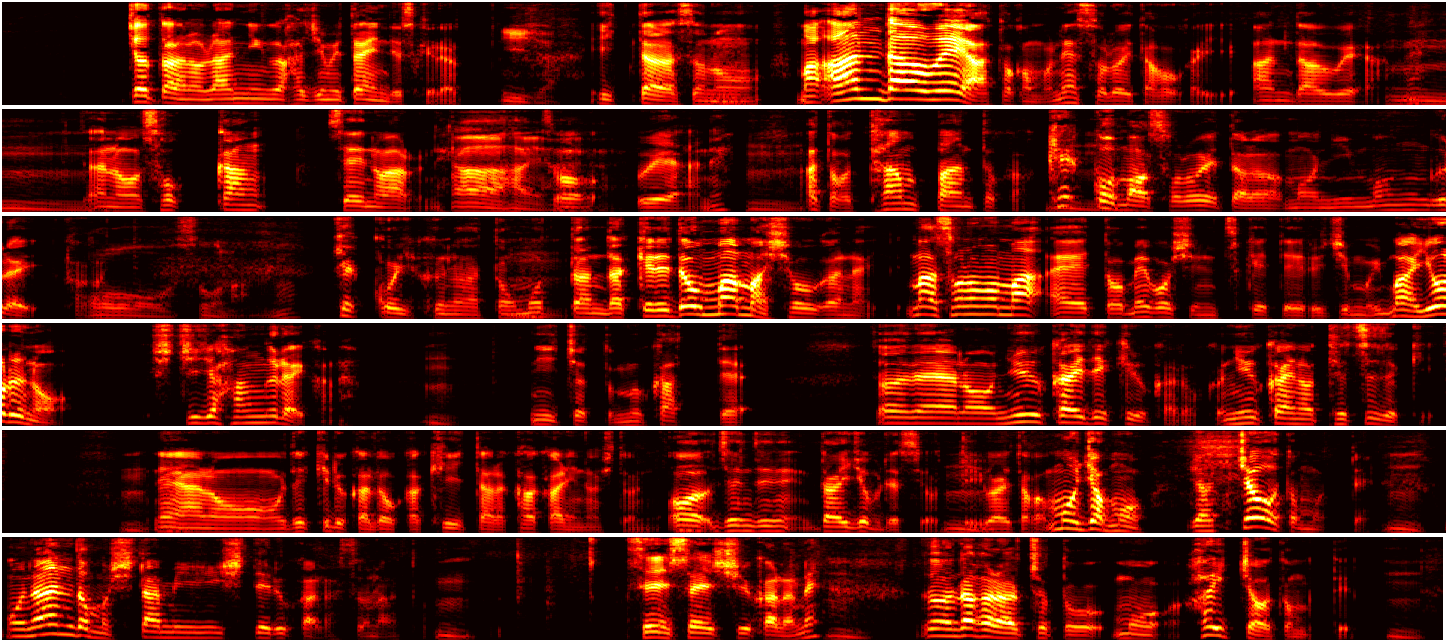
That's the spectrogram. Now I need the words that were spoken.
ちょっとあのランニング始めたいんですけど。いいいじゃん。行ったらその、まあアンダーウェアとかもね揃えた方がいいアンダーウェアね。あの速乾性のあるね。あーはいはいはい。そうウェアね、あとは短パンとか結構まあ揃えたらもう2万ぐらいかかるおおそうなのね。結構行くなと思ったんだけれど、まあまあしょうがない。まあそのまま、えっと目星につけているジムまあ夜の7時半ぐらいかな、うん。にちょっと向かって。それであの入会できるかどうか。入会の手続き、ね、あのできるかどうか聞いたら係の人に「あ全然大丈夫ですよ」って言われたから、もうじゃあもうやっちゃおうと思って、もう何度も下見してるからその後、先々週からね、そうだからちょっともう入っちゃおうと思って、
